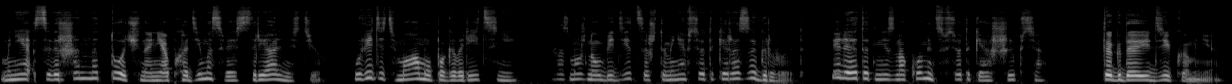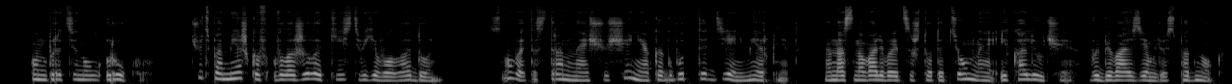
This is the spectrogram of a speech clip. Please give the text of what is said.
Мне совершенно точно необходима связь с реальностью. Увидеть маму, поговорить с ней. И, возможно, убедиться, что меня все-таки разыгрывают. Или этот незнакомец все-таки ошибся. Тогда иди ко мне. Он протянул руку. Чуть помешков, вложила кисть в его ладонь. Снова это странное ощущение, как будто день меркнет. На нас наваливается что-то темное и колючее, выбивая землю из-под ног.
